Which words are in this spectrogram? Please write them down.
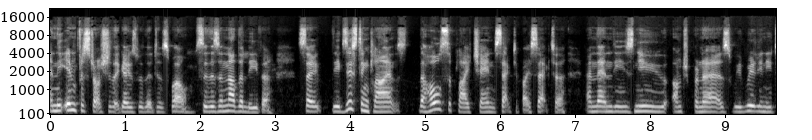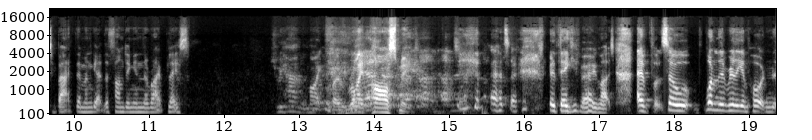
And the infrastructure that goes with it as well. So there's another lever. So the existing clients, the whole supply chain, sector by sector, and then these new entrepreneurs, we really need to back them and get the funding in the right place. Should we hand the microphone right past me? Thank you very much. Uh, so one of the really important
